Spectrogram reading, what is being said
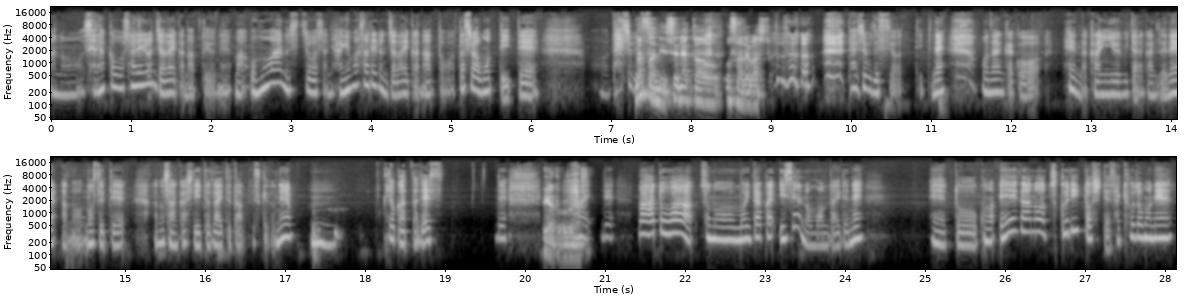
あの、背中を押されるんじゃないかなというね、まあ、思わぬ視聴者に励まされるんじゃないかなと私は思っていて、大丈夫まさに背中を押されました。大丈夫ですよって言ってね、もうなんかこう、変な勧誘みたいな感じでね、あの、載せて、あの、参加していただいてたんですけどね。うん。よかったです。で、ありがとうございます。はい。で、まあ、あとは、その、森高以前の問題でね、えっ、ー、と、この映画の作りとして、先ほどもね、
